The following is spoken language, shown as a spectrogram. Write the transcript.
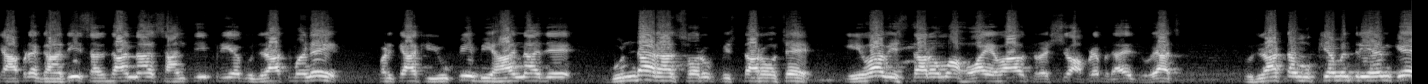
કે આપણે ગાંધી સરદારના શાંતિપ્રિય ગુજરાતમાં નહીં, પણ ક્યાંક યુપી બિહારના જે ગુંડા રાજ સ્વરૂપ વિસ્તારો છે એવા વિસ્તારોમાં હોય એવા દ્રશ્યો આપણે બધાએ જોયા છે. ગુજરાતના મુખ્યમંત્રી એમ કે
